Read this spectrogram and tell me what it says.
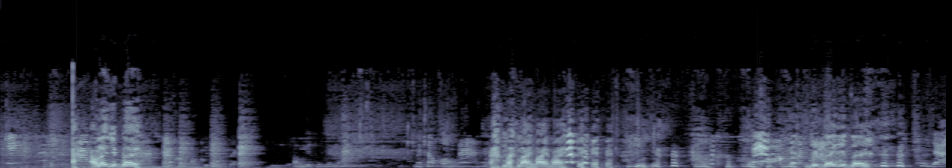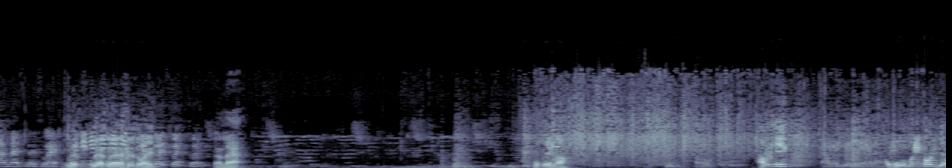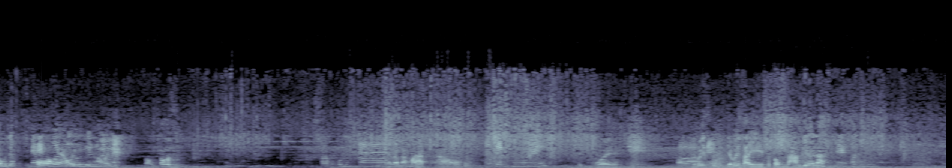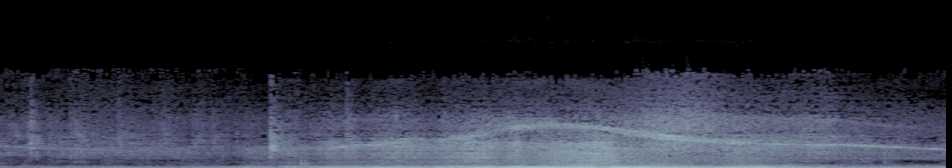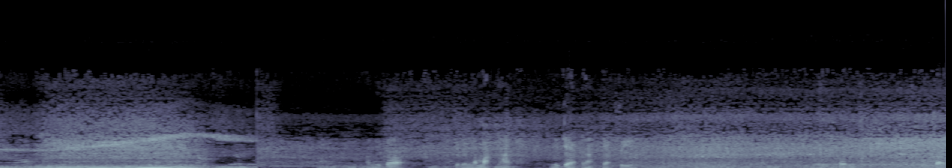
เก่งแน่ อะเอาเลยหยิบเลยของยู ไม่ต้องออกหน้านะอะไม่ไม่ไม่ไม่ หยิบเลยหยิบเลย จะเอาไหนสวยๆเลือกเลือกเลยสวยสวยๆสวยๆนั่นแหละปลูกเองเหรอ ๆเอาเอาไปอีก เอาอะไรเยอะแยะล่ะโอ้โห มันต้นเดียวมันจะพอไหมเอาไปแบ่งคนอื่นเอาไปบ้างอะสองต้น ขอบคุณค่ะแล้วก็น้ำหมักอ้าวเอาเก๊กฮวย ติดกล้วยพ อย่าไม่อย่าไปใส่ผสมน้ำเยอะนะอันนี้ก็จะเป็นน้ำหมักนะนนี้แจกนะแจกฟรีต้นใช่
